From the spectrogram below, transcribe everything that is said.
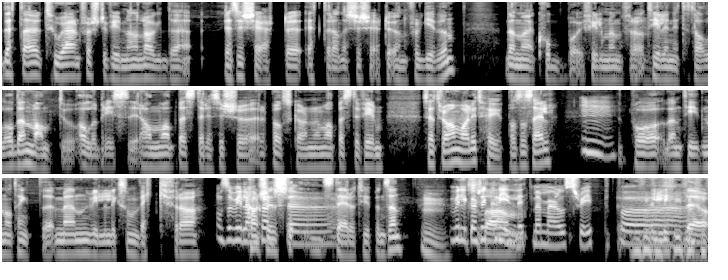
dette er, tror jeg er den første filmen han lagde regisserte etter han regisserte Unforgiven. Denne cowboyfilmen fra tidlig 90-tallet. Og den vant jo alle priser. Han vant beste regissør på Oscaren, han vant beste film. Så jeg tror han var litt høy på seg selv Mm. på den tiden, og tenkte, men ville liksom vekk fra ville han kanskje, kanskje- stereotypen sin. Ville kanskje da- kline litt med Meryl Streep på, Litt det ja.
